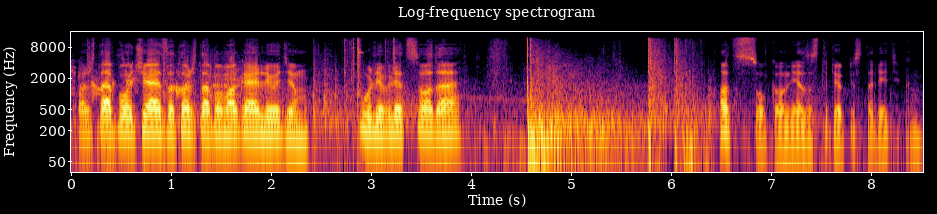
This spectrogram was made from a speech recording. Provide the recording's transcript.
Потому что я получаю за то, что я помогаю людям. Пули в лицо, да? Вот сука, он меня застрелил пистолетиком.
